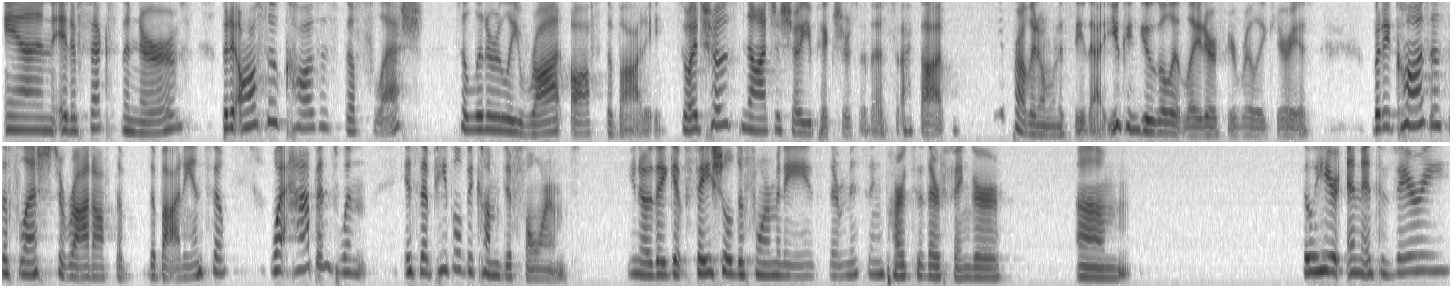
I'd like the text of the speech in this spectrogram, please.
And it affects the nerves, but it also causes the flesh to literally rot off the body. So I chose not to show you pictures of this. I thought, probably don't want to see that. You can Google it later if you're really curious. But it causes the flesh to rot off the, the body. And so what happens when is that people become deformed. You know, they get facial deformities, they're missing parts of their finger. Um, so here, and it's very,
